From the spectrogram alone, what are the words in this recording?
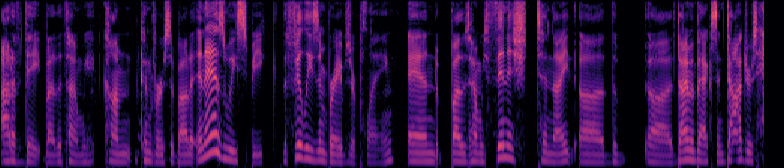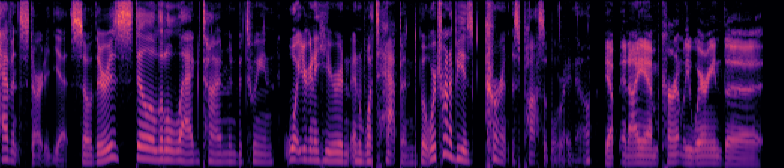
out of date by the time we con- converse about it. And as we speak, the Phillies and Braves are playing, and by the time we finish tonight, uh, the uh, Diamondbacks and Dodgers haven't started yet. So there is still a little lag time in between what you're going to hear and, and, what's happened. But we're trying to be as current as possible right now. Yep. And I am currently wearing the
